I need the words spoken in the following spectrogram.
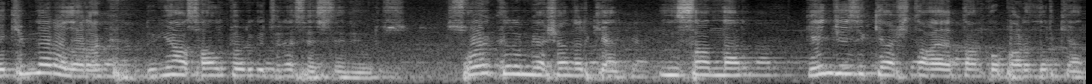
Hekimler olarak Dünya Sağlık Örgütü'ne sesleniyoruz. Soykırım yaşanırken, insanlar gencecik yaşta hayattan koparılırken,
